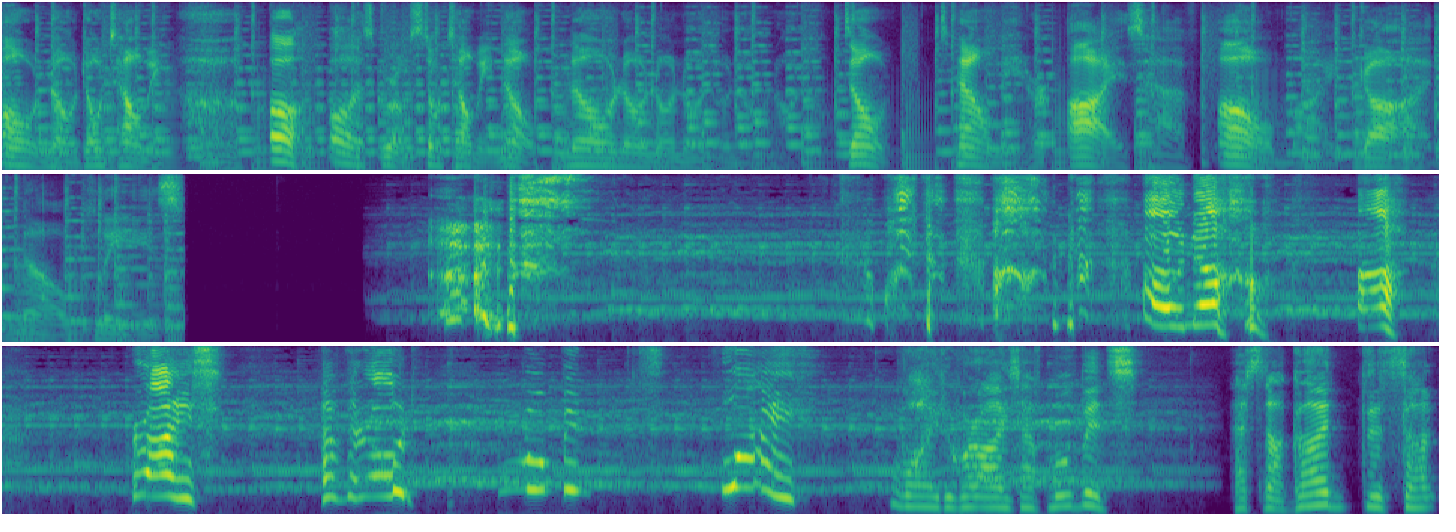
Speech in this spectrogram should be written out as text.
Oh, no, don't tell me. Oh, oh, oh, that's gross. Don't tell me. No, no, no, no, no, no, no, no. Don't tell me her eyes have... Oh my god, no, please. what the... Oh no! Ah! Her eyes have their own movements! Why? Why do her eyes have movements? That's not good. That's not...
